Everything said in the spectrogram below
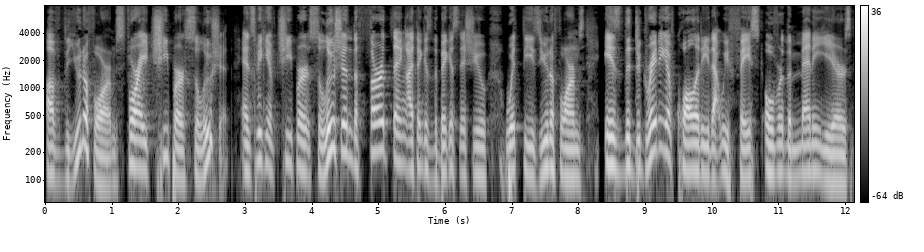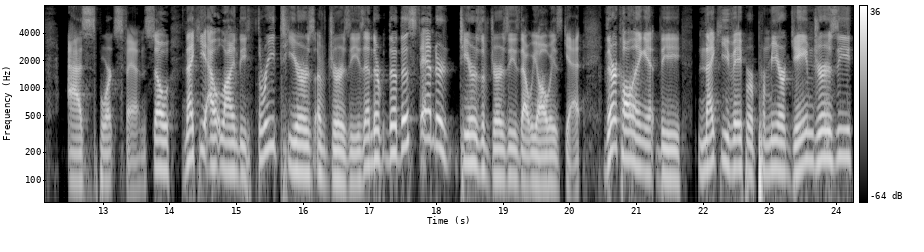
of the uniforms for a cheaper solution. And speaking of cheaper solution the third thing i think is the biggest issue with these uniforms is the degrading of quality that we've faced over the many years as sports fans. So Nike outlined the three tiers of jerseys, and they're, they're the standard tiers of jerseys that we always get. They're calling it the Nike Vapor Premier Game Jersey,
